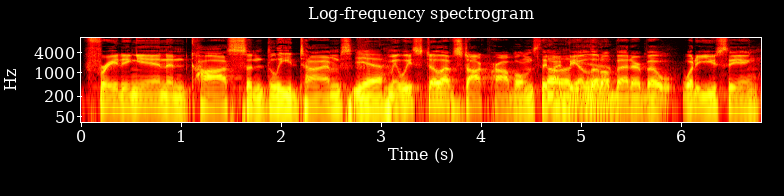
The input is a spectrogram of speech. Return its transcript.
freighting in and costs and lead times? Yeah. I mean, we still have stock problems. They Oh, might be a yeah. little better, but what are you seeing?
